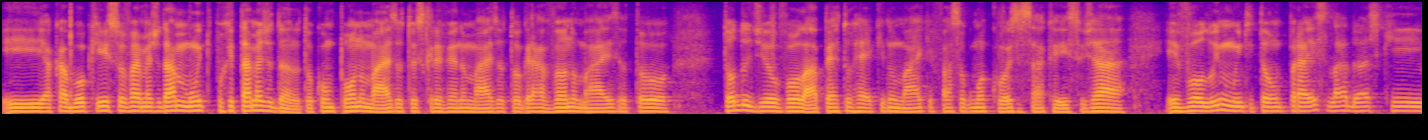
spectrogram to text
E acabou que isso vai me ajudar muito, porque está me ajudando. Eu tô compondo mais, eu tô escrevendo mais, eu tô gravando mais, eu tô. Todo dia eu vou lá, aperto o rec no mic e faço alguma coisa, saca? Isso já evolui muito. Então, para esse lado, eu acho que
